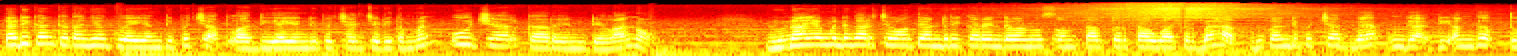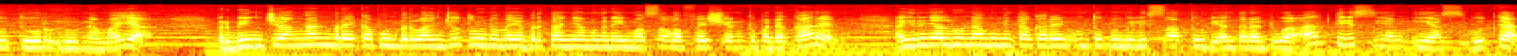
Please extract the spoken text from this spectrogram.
Tadi kan katanya gue yang dipecat lah dia yang dipecat jadi temen ujar Karen Delano. Luna yang mendengar celotehan dari Karen Delano sontak tertawa terbahak, bukan dipecat Beb, nggak dianggap tutur Luna Maya. Perbincangan mereka pun berlanjut, Luna Maya bertanya mengenai masalah fashion kepada Karen. Akhirnya Luna meminta Karen untuk memilih satu di antara dua artis yang ia sebutkan.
